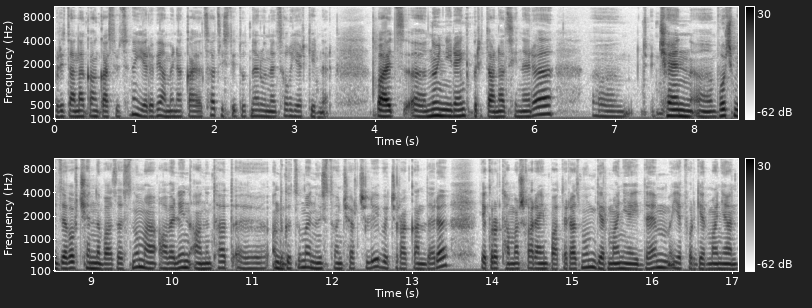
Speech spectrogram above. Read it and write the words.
բրիտանական կայսրությունը երևի ամենակայացած ինստիտուտներ ունեցող երկիրն էր։ Բայց նույն իրենք բրիտանացիները չեն ոչ մի ձևով չեն նվազեցնում, ավելին անընդհատ ընդգծում են Ուինստոն Չերչիլի վճռական դերը երկրորդ համաշխարհային պատերազմում Գերմանիայի դեմ, երբ որ Գերմանիան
